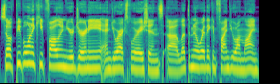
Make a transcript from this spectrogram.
So if people want to keep following your journey and your explorations, uh, let them know where they can find you online.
